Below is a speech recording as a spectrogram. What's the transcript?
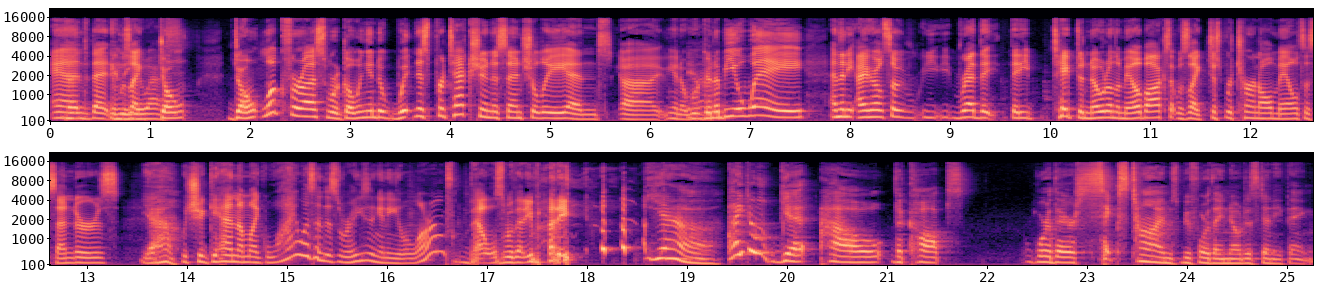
and The- that it was like US. don't don't look for us we're going into witness protection essentially and uh you know we're gonna be away and then he, i also read that that he taped a note on the mailbox that was like just return all mail to senders Yeah. which again i'm like why wasn't this raising any alarm bells with anybody Yeah. I don't get how the cops were there six times before they noticed anything.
